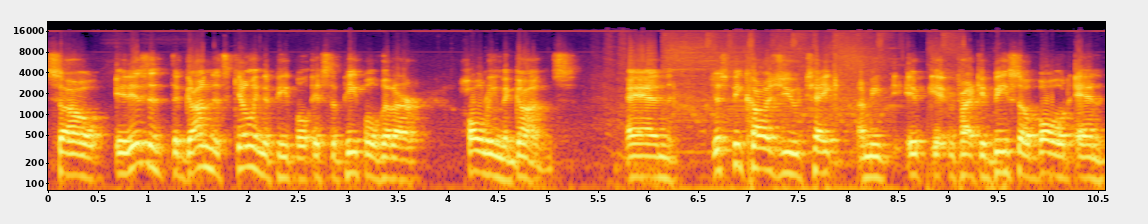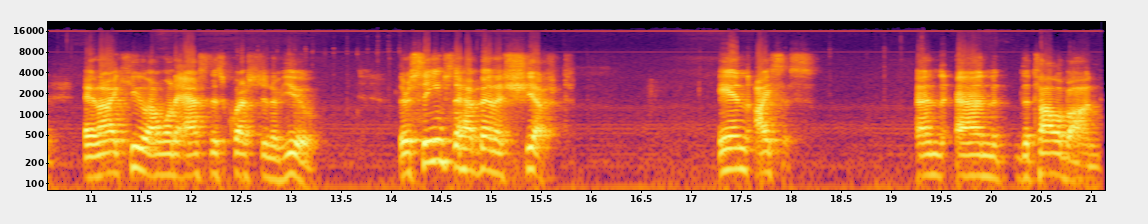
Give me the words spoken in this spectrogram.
So it isn't the gun that's killing the people; it's the people that are holding the guns. And just because you take, I mean, if, if I could be so bold, and and IQ, I want to ask this question of you. There seems to have been a shift in ISIS and and the Taliban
